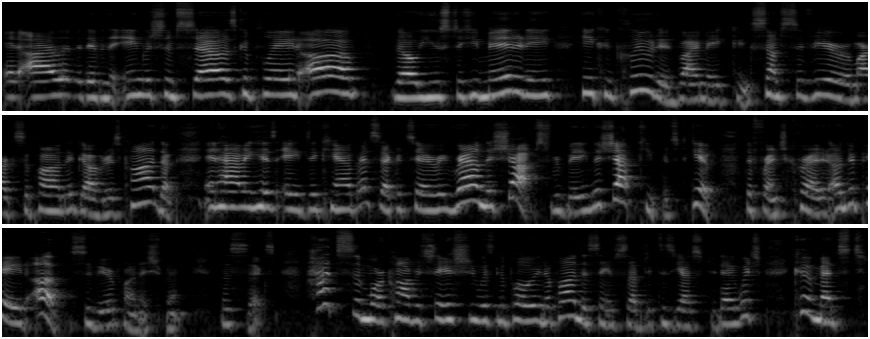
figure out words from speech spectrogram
an island that even the English themselves complain of Though used to humidity, he concluded by making some severe remarks upon the governor's conduct and having his aide de camp and secretary round the shops, forbidding the shopkeepers to give the French credit under pain of severe punishment. The sixth. Had some more conversation with Napoleon upon the same subject as yesterday, which commenced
